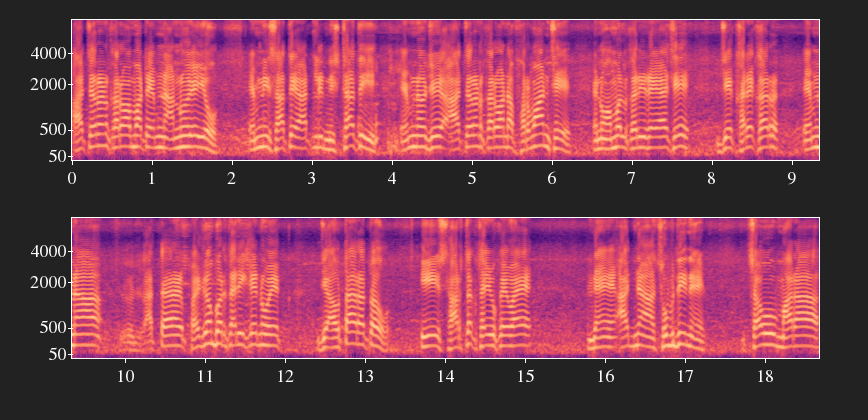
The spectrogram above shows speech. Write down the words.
આચરણ કરવા માટે એમના અનુયાયીઓ એમની સાથે આટલી નિષ્ઠાથી એમનું જે આચરણ કરવાના ફરમાન છે, એનો અમલ કરી રહ્યા છે. જે ખરેખર એમના અત્યારે પૈગંબર તરીકેનો એક જે અવતાર હતો, એ સાર્થક થયું કહેવાય. ને આજના શુભ દિને સૌ મારા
